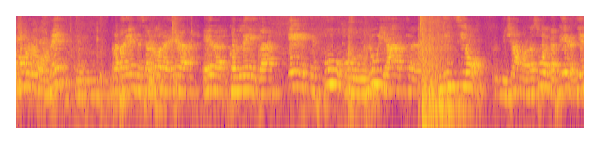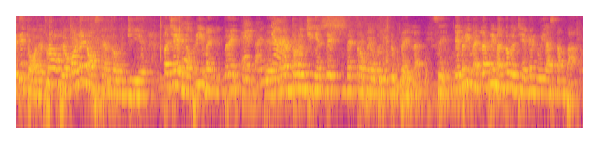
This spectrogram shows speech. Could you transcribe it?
Morrone, eh, tra parentesi allora era, era collega e, fu, uh, lui ha, eh, iniziò diciamo, la sua carriera di editore proprio con le nostre antologie facendo prima i libretti, eh, le antologie de, del trofeo Turin Bella, sì, prime, la prima antologia che lui ha stampato.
